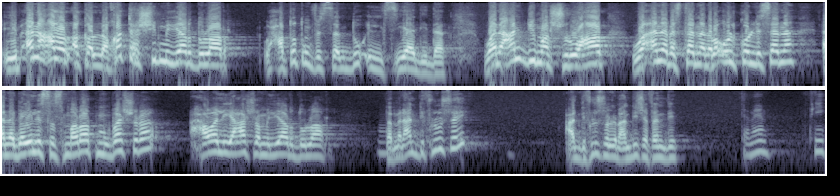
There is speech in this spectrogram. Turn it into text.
يبقى أنا على الأقل لو خدت 20 مليار دولار وحطيتهم في الصندوق السيادي ده وأنا عندي مشروعات وأنا بستنى أنا بقول كل سنة أنا جاي لي استثمارات مباشرة حوالي 10 مليار دولار. طب ما أنا عندي فلوس إيه عندي فلوس ولا ما عنديش يا فندم؟ تمام. في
